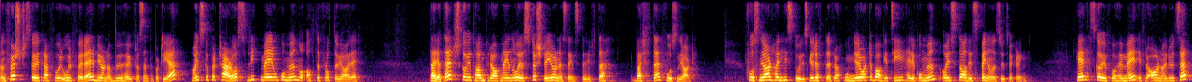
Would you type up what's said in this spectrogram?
Men først skal vi treffe vår ordfører Bjørnar Buhaug fra Senterpartiet. Han skal fortelle oss litt mer om kommunen og alt det flotte vi har her. Deretter skal vi ta en prat med en av våre største hjørnesteinsbedrifter, verftet Fosen Yard. Fosen Yard har historiske røtter fra 100 år tilbake i tid her i kommunen, og i stadig spennende utvikling. Her skal vi få høre mer fra Arnar Utseth,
